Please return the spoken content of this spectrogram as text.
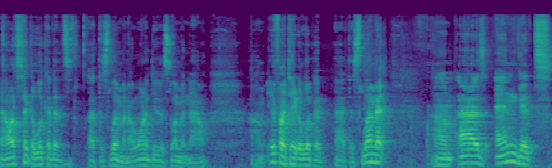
Now let's take a look at this, at this limit. I want to do this limit now. Um, if I take a look at, at this limit, um, as n gets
